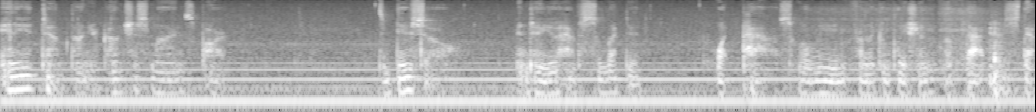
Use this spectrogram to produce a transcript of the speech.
any attempt on conscious mind's part to do so until you have selected what paths will lead from the completion of that step.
